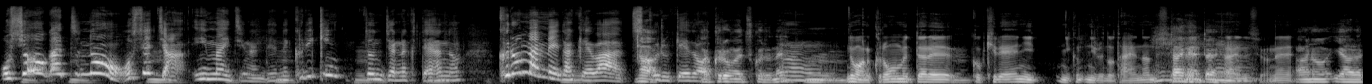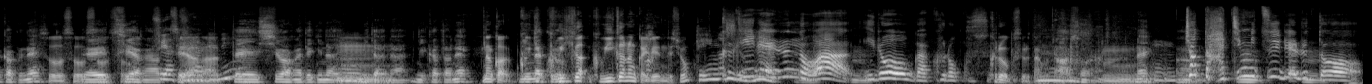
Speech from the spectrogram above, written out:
お正月のおせちゃいまいちなんだよね、栗きんとんじゃなくてあの黒豆だけは作るけど、あ黒豆作るね、ん。うん。でもあの黒豆ってあれこう綺麗に肉煮るの大変なんですよね。大変大変。大変ですよね。あの柔らかくね。そうそうそうそう。えー艶があって。ツヤツヤでね。でシワができないみたいな煮方ね、なんかみんな黒釘釘か釘かなんか入れるんでしょ？って言いますよ区切れねるのは色が黒くする、黒くするために。あそうなんですね、うん。ちょっと蜂蜜入れると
